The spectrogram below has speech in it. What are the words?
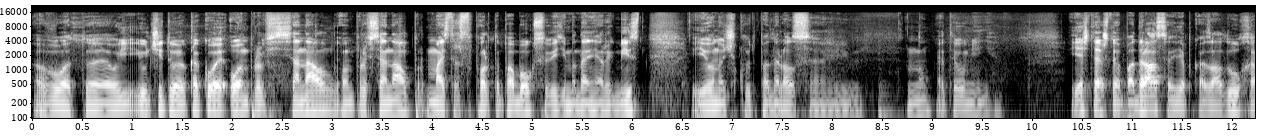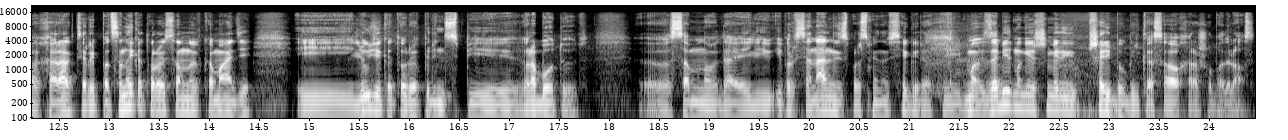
Вот. э, И учитывая, какой он профессионал, он профессионал, пр- мастер спорта по боксу, видимо, Даня регбист, и он очень круто подрался. и, ну, это его мнение. Я считаю, что я подрался, я показал дух, ха- характер, и пацаны, которые со мной в команде, и люди, которые, в принципе, работают со мной, да, и, и профессиональные спортсмены все говорят. И Забит Магомед Шарипов говорит, Касава хорошо подрался.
